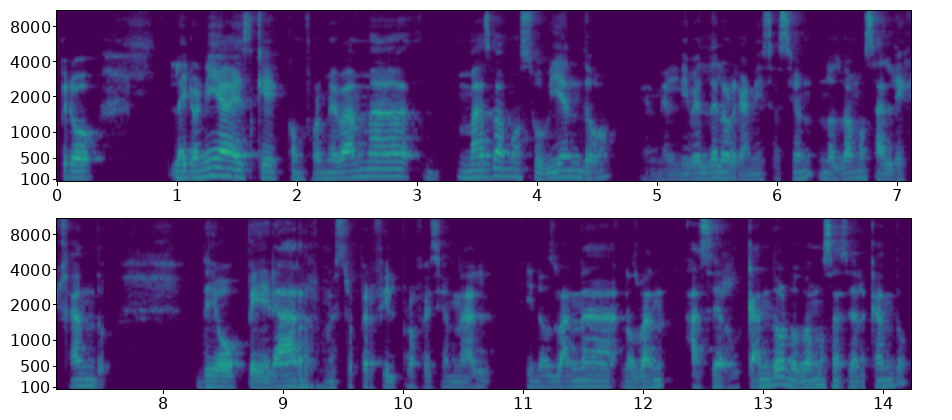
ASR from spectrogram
Pero la ironía es que conforme más vamos subiendo en el nivel de la organización, nos vamos alejando de operar nuestro perfil profesional y nos van, a, nos van acercando, nos vamos acercando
